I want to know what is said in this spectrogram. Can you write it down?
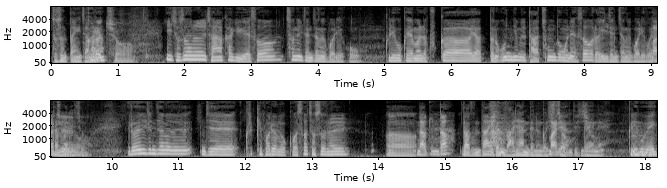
조선 땅이잖아요. 그렇죠. 이 조선을 장악하기 위해서 청일 전쟁을 벌이고 그리고 그야말로 국가의 어떤 온 힘을 다 총동원해서 러일 전쟁을 벌이고 했단 맞아요. 말이죠. 이 러일 전쟁을 이제 그렇게 벌여놓고서 조선을 어 놔둔다? 놔둔다 이건 말이 안 되는 것이죠. 말이 안 되죠. 네네. 그리고 음. 외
